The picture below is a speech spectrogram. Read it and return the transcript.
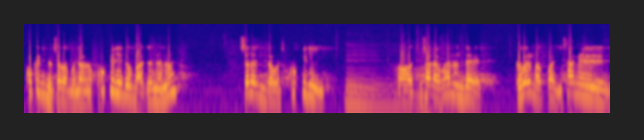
코끼리 주사가 뭐냐면 코끼리도 맞으면은 쓰러진다고 해서 코끼리 음. 어, 주사라고 하는데 그걸 맞고 한 2, 3일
